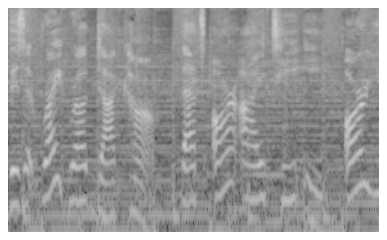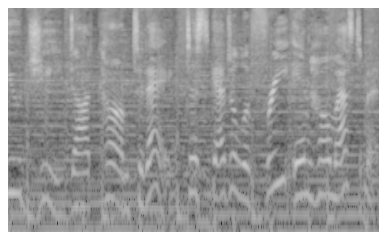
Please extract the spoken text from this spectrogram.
Visit riterug.com. That's R I T E R U G.com today to schedule a free in home estimate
